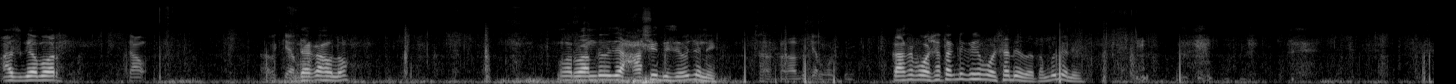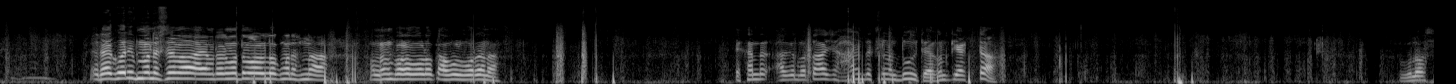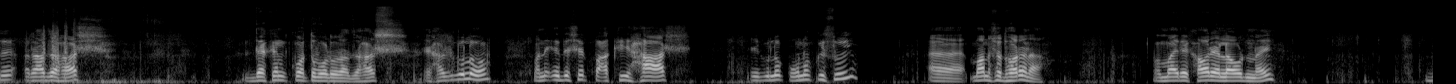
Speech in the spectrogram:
আজকে আবার? দেখা হলো। তোমার বান্ধবী যে হাসি দিছে বুঝলি? কাছে পয়সা থাকলে কিছু পয়সা দিয়ে যেতাম বুঝলি? এটা গরিব মানুষ না ভাই আমার মতো বড় লোক মানুষ না। অনেক বড় বড় কাপড় পরে না। এখানে আগের বাতা আছে হাঁস দেখছিলাম দুইটা, এখন কি একটা? ওগুলো আছে রাজা হাঁস। দেখেন কত বড় রাজা হাঁস। এই হাঁসগুলো মানে এদেশের পাখি, হাঁস, এগুলো কোনো কিছুই মানুষে ধরে না। মাইরে খাওয়ার অ্যালাউড নাই।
